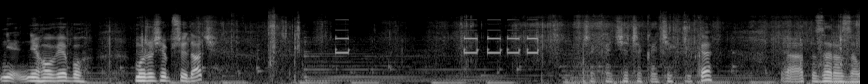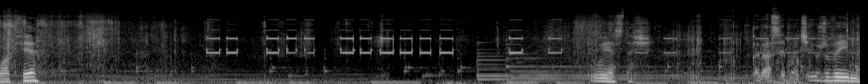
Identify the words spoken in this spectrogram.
nie, nie chowię, bo może się przydać. Czekajcie, czekajcie chwilkę. Ja to zaraz załatwię. Tu jesteś. Teraz chyba cię już wyjmę.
